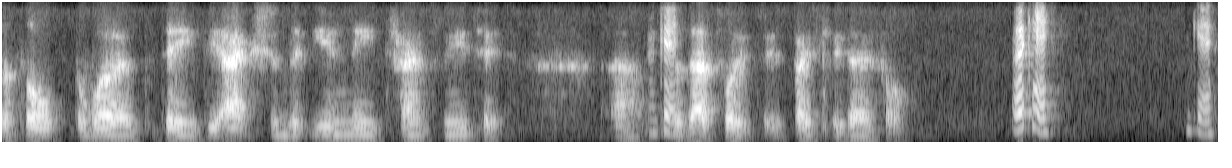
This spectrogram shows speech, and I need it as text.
the thought, the word, the deed, the action that you need transmuted. Um, Okay. So that's what it's, it's basically there for. okay. Okay.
